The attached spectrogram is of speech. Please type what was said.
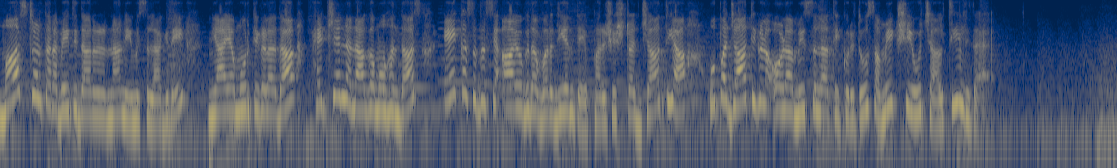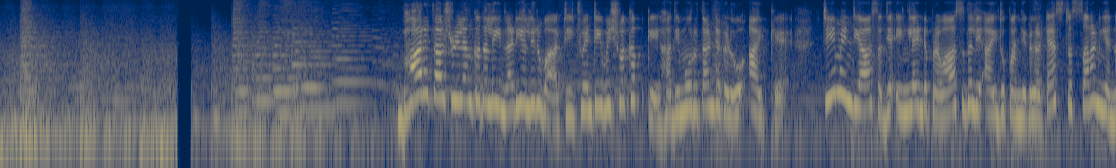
ಮಾಸ್ಟರ್ ತರಬೇತಿದಾರರನ್ನ ನೇಮಿಸಲಾಗಿದೆ. ನ್ಯಾಯಮೂರ್ತಿಗಳಾದ ಎಚ್ಎನ್ ನಾಗಮೋಹನ್ ದಾಸ್ ಏಕಸದಸ್ಯ ಆಯೋಗದ ವರದಿಯಂತೆ ಪರಿಶಿಷ್ಟ ಜಾತಿಯ ಉಪಜಾತಿಗಳ ಒಳ ಮೀಸಲಾತಿ ಕುರಿತು ಸಮೀಕ್ಷೆಯು ಚಾಲ್ತಿಯಲ್ಲಿದೆ. ಭಾರತ ಶ್ರೀಲಂಕಾದಲ್ಲಿ ನಡೆಯಲಿರುವ ಟಿ ಟ್ವೆಂಟಿ ವಿಶ್ವಕಪ್ಗೆ ಹದಿಮೂರು ತಂಡಗಳು ಆಯ್ಕೆ. ಟೀಂ ಇಂಡಿಯಾ ಸದ್ಯ ಇಂಗ್ಲೆಂಡ್ ಪ್ರವಾಸದಲ್ಲಿ ಐದು ಪಂದ್ಯಗಳ ಟೆಸ್ಟ್ ಸರಣಿಯನ್ನ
